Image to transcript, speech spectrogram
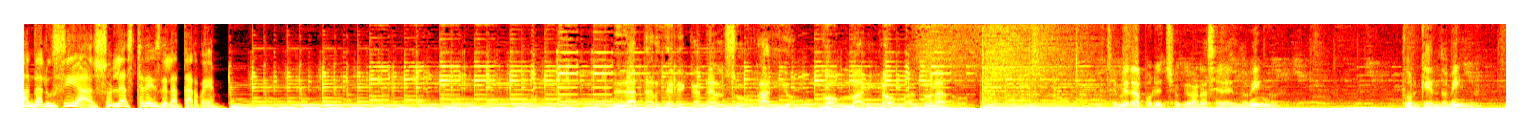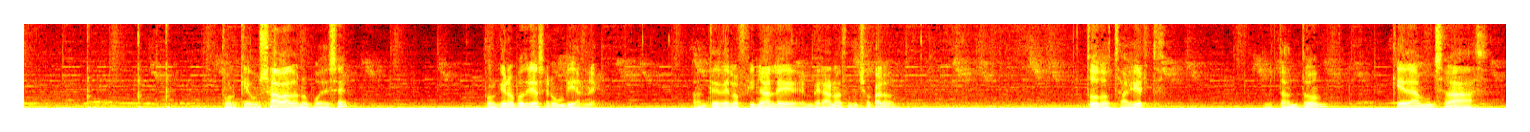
Andalucía, son las 3 de la tarde. La tarde de Canal Sur Radio con Mariló Maldonado. Usted me da por hecho que van a ser en domingo. ¿Por qué en domingo? Porque un sábado no puede ser. ¿Por qué no podría ser un viernes? Antes de los finales, en verano hace mucho calor. Todo está abierto. Por lo tanto, queda muchas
